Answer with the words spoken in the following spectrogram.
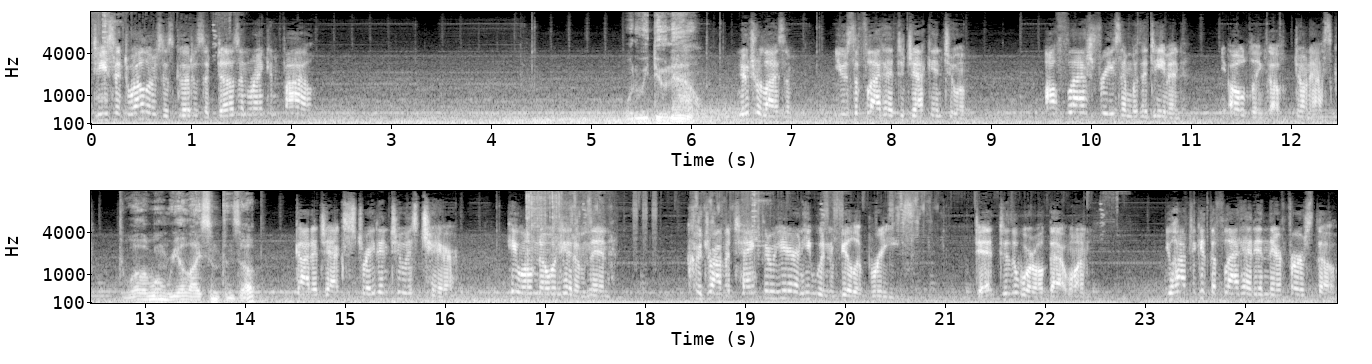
Decent dweller's as good as a dozen rank and file. What do we do now? Neutralize him. Use the flathead to jack into him. I'll flash freeze him with a demon. Old lingo, don't ask. Dweller won't realize something's up? Gotta jack straight into his chair. He won't know it hit him then. Could drive a tank through here and he wouldn't feel a breeze. Dead to the world, that one. You'll have to get the flathead in there first, though.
